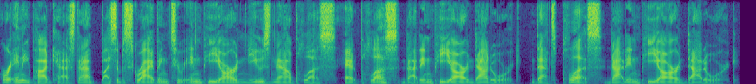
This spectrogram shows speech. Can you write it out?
or any podcast app by subscribing to NPR News Now Plus at plus.npr.org. That's plus.npr.org.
